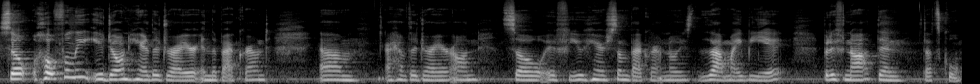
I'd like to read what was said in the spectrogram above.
so hopefully you don't hear the dryer in the background. Um, I have the dryer on, so if you hear some background noise, that might be it. But if not, then that's cool.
